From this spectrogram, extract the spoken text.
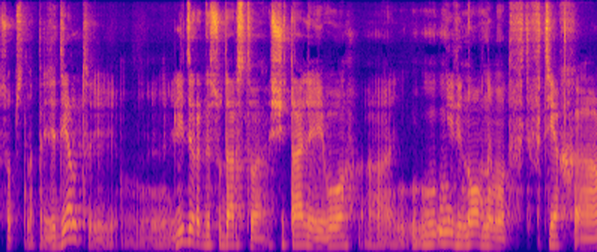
собственно, президент и лидеры государства считали его а, невиновным вот в тех а,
